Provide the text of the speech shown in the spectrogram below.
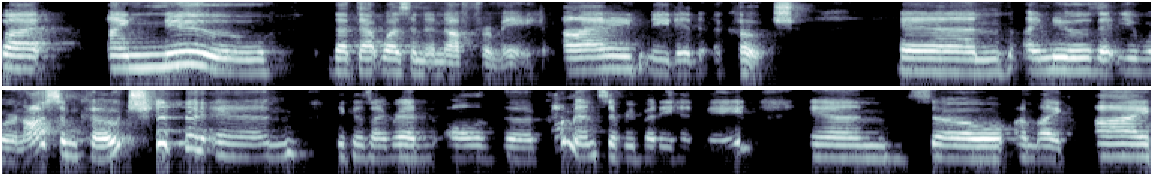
But I knew that that wasn't enough for me. I needed a coach. And I knew that you were an awesome coach, and because I read all of the comments everybody had made. And so I'm like, I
